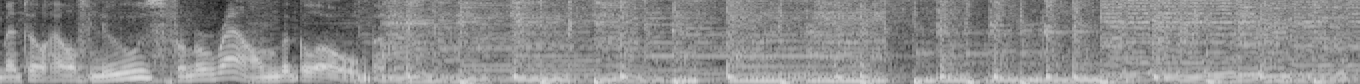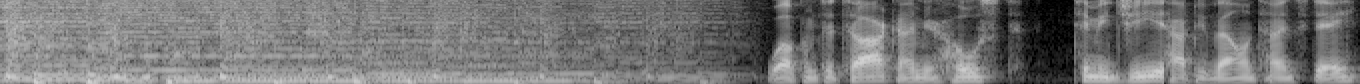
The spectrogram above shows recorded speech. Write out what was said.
Mental health news from around the globe. Welcome to Talk. I'm your host, Timmy G. Happy Valentine's Day.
